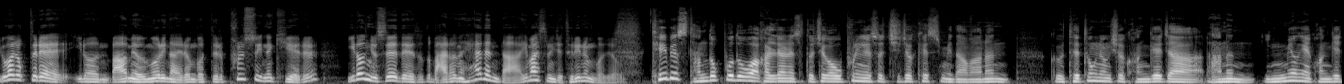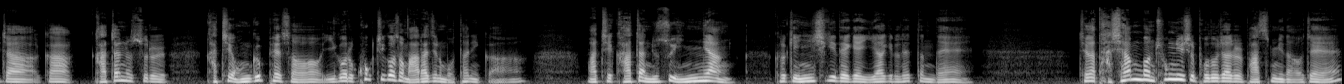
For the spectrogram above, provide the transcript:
유가족들의 이런 마음의 응어리나 이런 것들을 풀 수 있는 기회를 이런 뉴스에 대해서도 마련을 해야 된다. 이 말씀을 이제 드리는 거죠. KBS 단독 보도와 관련해서도 제가 오프닝에서 지적했습니다마는 그 대통령실 관계자라는 익명의 관계자가 가짜 뉴스를 같이 언급해서 이거를 콕 찍어서 말하지는 못하니까 마치 가짜 뉴스인 양 그렇게 인식이 되게 이야기를 했던데 제가 다시 한번 총리실 보도자를 봤습니다. 어제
